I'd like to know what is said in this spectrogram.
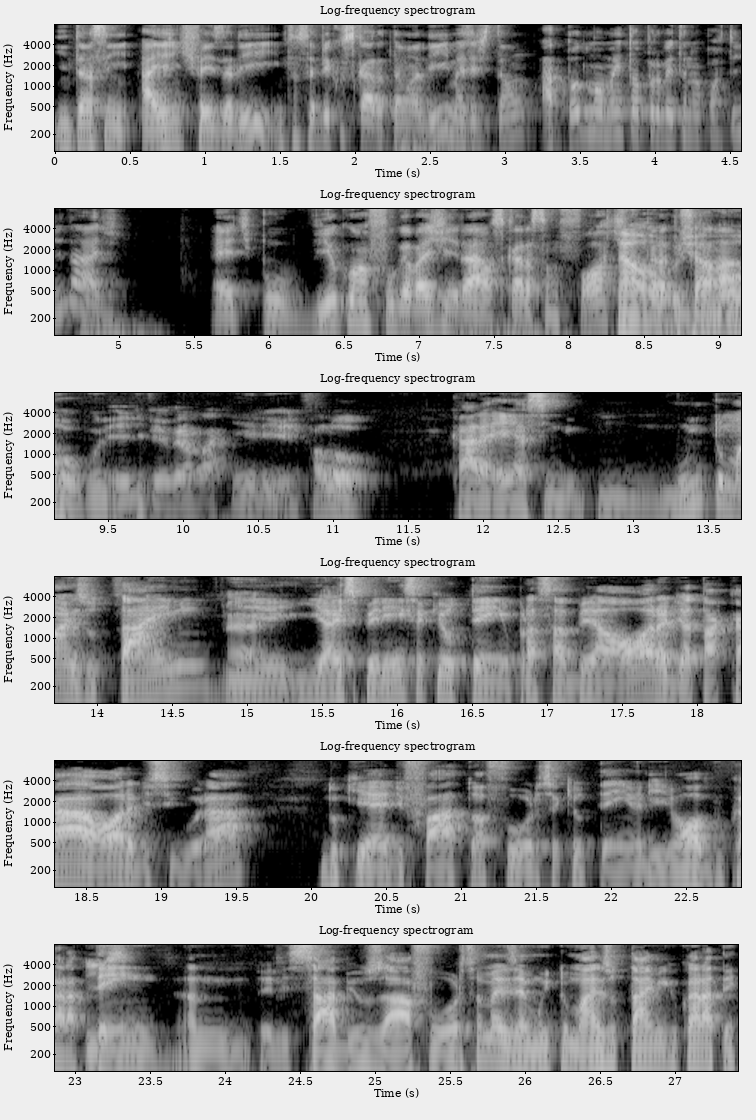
Então, assim, aí a gente fez ali, então você vê que os caras estão ali, mas eles estão a todo momento aproveitando a oportunidade. É tipo, viu que uma fuga vai girar, os caras são fortes, o Não, cara o tá lá. Chamorro, ele veio gravar aqui, ele, ele falou. Cara, é assim, muito mais o timing É. e, e a experiência que eu tenho pra saber a hora de atacar, a hora de segurar, do que é de fato a força que eu tenho ali. Óbvio, o cara Isso. tem, ele sabe usar a força, mas é muito mais o timing que o cara tem.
